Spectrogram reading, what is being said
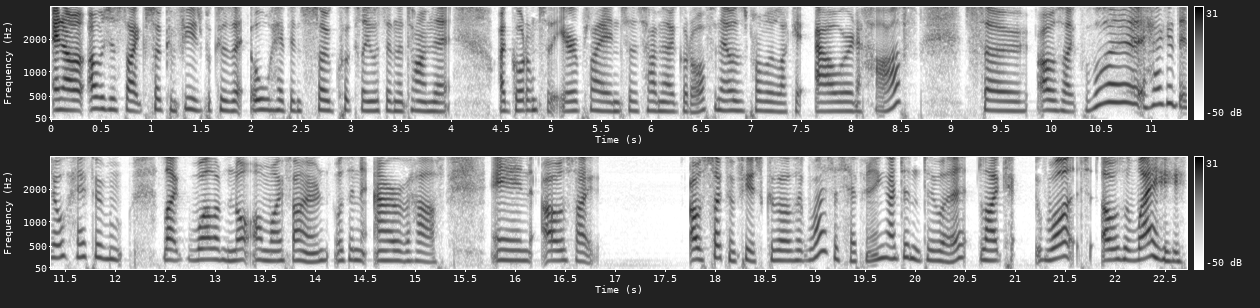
and I, I was just like so confused because it all happened so quickly within the time that I got onto the airplane to the time that I got off, and that was probably like an hour and a half. So I was like, "What? How could that all happen? Like while I'm not on my phone within an hour and a half?" And I was like, I was so confused because I was like, "Why is this happening? I didn't do it. Like what? I was away."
